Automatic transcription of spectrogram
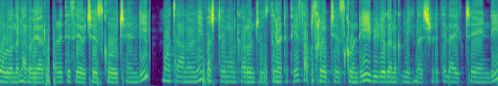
మూడు వందల అరవై ఆరు రూపాయలు అయితే సేవ్ చేసుకోవచ్చండి. మా ఛానల్ని ఫస్ట్ టైం కనుక ఎవరైనా చూస్తున్నట్టయితే సబ్స్క్రైబ్ చేసుకోండి. ఈ వీడియో కనుక మీకు నచ్చినట్టయితే లైక్ చేయండి.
